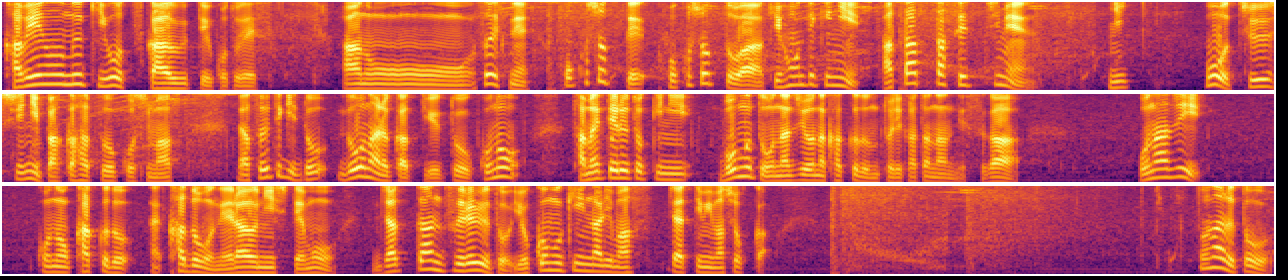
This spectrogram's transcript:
壁の向きを使うということです。あのー、そうですね、ホコショット、ホコショットは基本的に当たった接地面にを中心に爆発を起こします。だからそういう時どどうなるかっていうと、この溜めてる時にボムと同じような角度の取り方なんですが、同じこの角度、角を狙うにしても若干ずれると横向きになります。じゃあやってみましょうか。となると、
